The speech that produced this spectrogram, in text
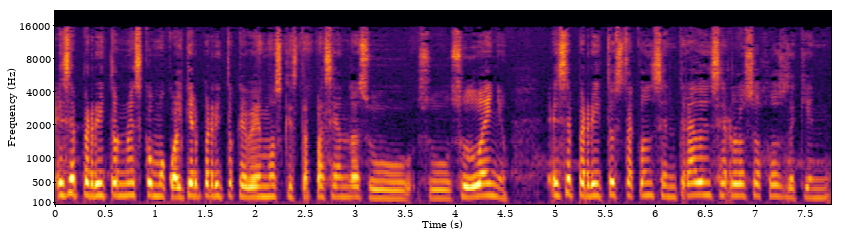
ese perrito no es como cualquier perrito que vemos que está paseando a su, su, su dueño ese perrito está concentrado en ser los ojos de quien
